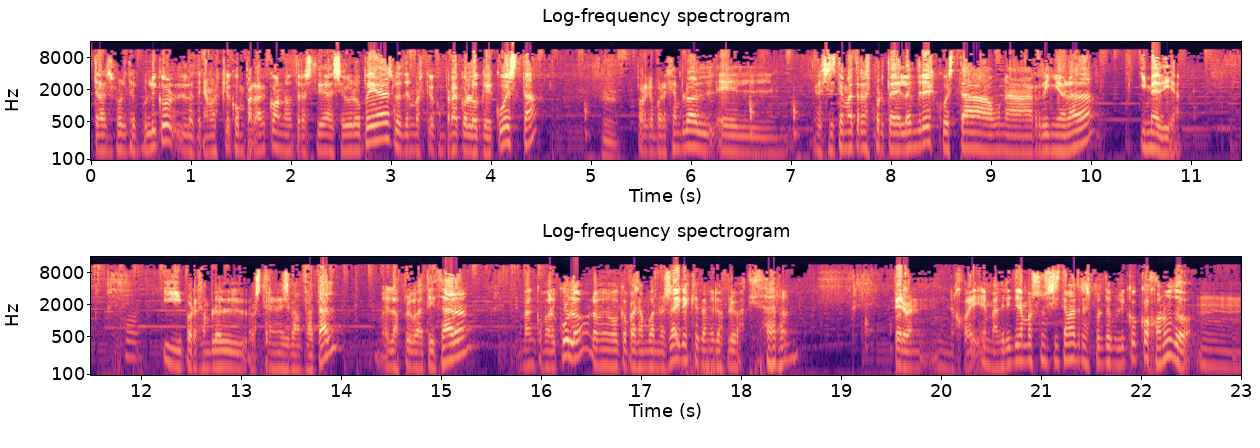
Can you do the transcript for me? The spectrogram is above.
transporte público, lo tenemos que comparar con otras ciudades europeas, lo tenemos que comparar con lo que cuesta Porque, por ejemplo, el, el- el sistema de transporte de Londres cuesta una riñonada y media. Y, por ejemplo, el- los trenes van fatal. Los privatizaron. Van como el culo. Lo mismo que pasa en Buenos Aires, que también los privatizaron. Pero en, joder, en Madrid tenemos un sistema de transporte público cojonudo. Mm,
